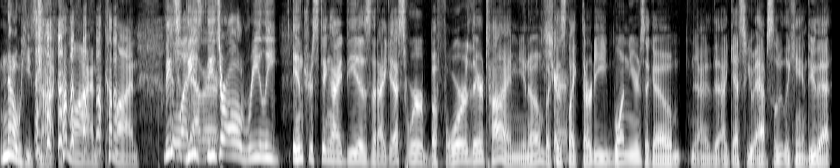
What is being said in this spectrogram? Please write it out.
No, he's not. Come on, come on. These these Whatever. these are all really interesting ideas that I guess were before their time, you know, because Sure. like 31 years ago, I, I guess you absolutely can't do that.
